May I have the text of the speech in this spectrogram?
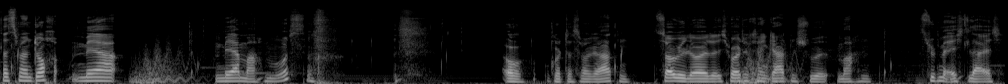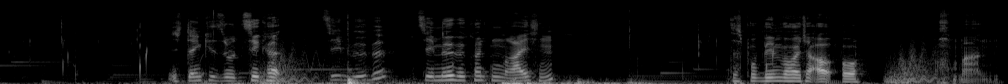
dass man doch mehr, mehr machen muss. oh, oh Gott, das war Garten. Sorry, Leute, ich wollte keinen Gartenstuhl machen. Es tut mir echt leid. Ich denke, so circa 10 Möbel. 10 Möbel könnten reichen. Das probieren wir heute auch. Oh. Och, Mann.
